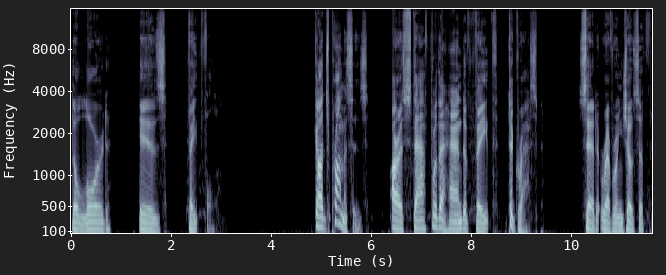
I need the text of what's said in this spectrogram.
the Lord is faithful. God's promises are a staff for the hand of faith to grasp, said Reverend Joseph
